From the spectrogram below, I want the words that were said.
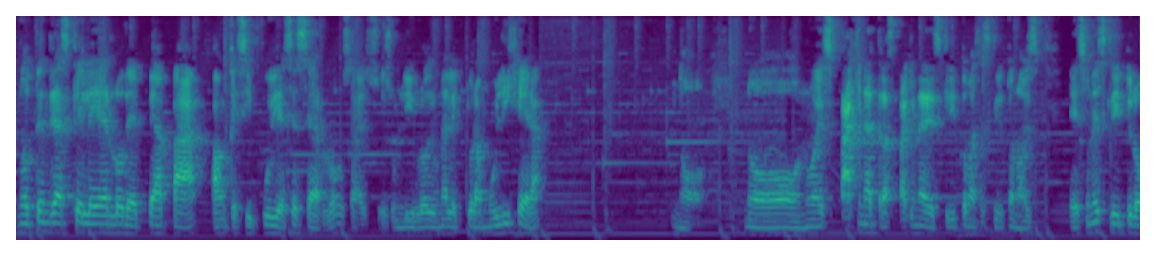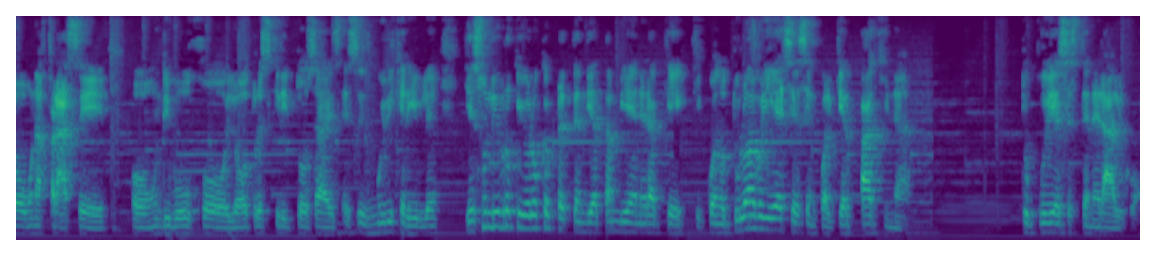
no tendrías que leerlo de pe a pa, aunque sí pudiese serlo. O sea, es, es un libro de una lectura muy ligera. No, no, no es página tras página de escrito más escrito, no, es, es un escrito y luego una frase o un dibujo y lo otro escrito, o sea, es, es, muy digerible. Y es un libro que yo lo que pretendía también era que, que cuando tú lo abrieses en cualquier página, tú pudieses tener algo.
